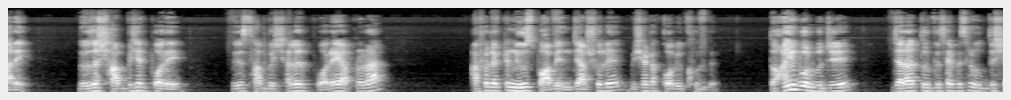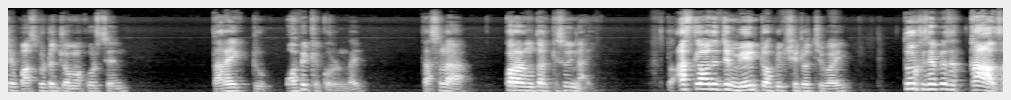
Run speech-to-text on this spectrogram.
পারে। দু হাজার ছাব্বিশের পরে দু হাজার ছাব্বিশ সালের পরে আপনারা আসলে একটা নিউজ পাবেন যে আসলে বিষয়টা কবে খুলবে। তো আমি বলব যে, যারা তুর্কি সাইপ্রাসের উদ্দেশ্যে পাসপোর্টটা জমা করছেন, তারা একটু অপেক্ষা করুন ভাই। তাছাড়া করার মতো আর কিছুই নাই। তো আজকে আমাদের যে মেইন টপিক সেটা হচ্ছে ভাই, তুর্কি সাইপ্রাসের কাজ।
